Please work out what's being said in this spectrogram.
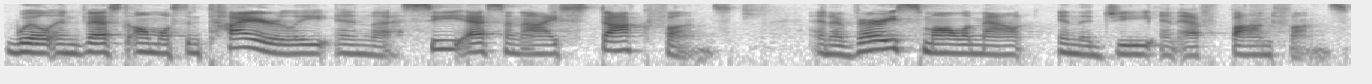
will invest almost entirely in the CS&I stock funds and a very small amount in the G and F bond funds.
